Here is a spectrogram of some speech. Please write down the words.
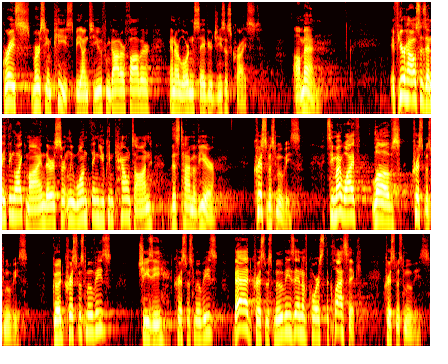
Grace, mercy, and peace be unto you from God our Father and our Lord and Savior Jesus Christ. Amen. If your house is anything like mine, there is certainly one thing you can count on this time of year Christmas movies. See, my wife loves Christmas movies. Good Christmas movies, cheesy Christmas movies, bad Christmas movies, and of course, the classic Christmas movies.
